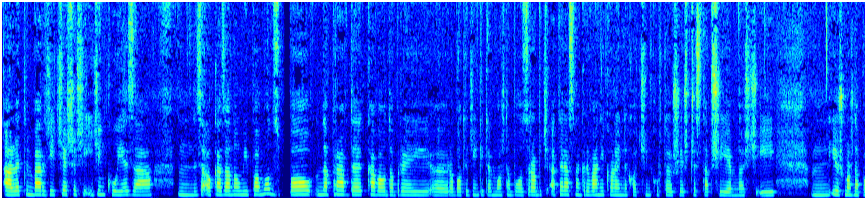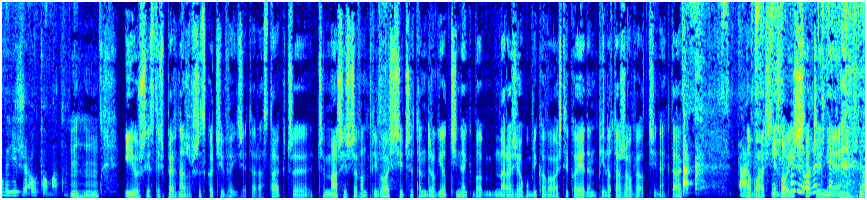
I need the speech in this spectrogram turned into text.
ale tym bardziej cieszę się i dziękuję za, mm, za okazaną mi pomoc, bo naprawdę kawał dobrej e, roboty dzięki temu można było zrobić, a teraz nagrywanie kolejnych odcinków to już jest czysta przyjemność i, mm, i już można powiedzieć, że automat. Mhm. I już jesteś pewna, że wszystko ci wyjdzie teraz, tak? Czy, czy masz jeszcze wątpliwości, czy ten drugi odcinek, bo na razie opublikowałaś tylko jeden pilotażowy odcinek, tak? Tak. Tak. No właśnie, Jeśli boisz się czy nie?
